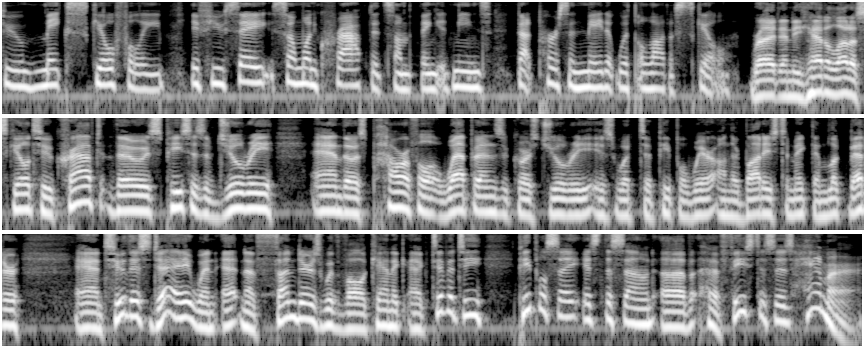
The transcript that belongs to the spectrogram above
to make skillfully. If you say someone crafted something, it means that person made it with a lot of skill. Right, and he had a lot of skill to craft those pieces of jewelry and those powerful weapons. Of course, jewelry is what uh, people wear on their bodies to make them look better. And to this day, when Etna thunders with volcanic activity, people say it's the sound of Hephaestus's hammer.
